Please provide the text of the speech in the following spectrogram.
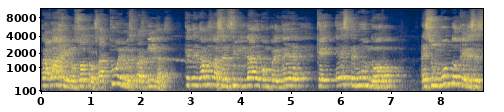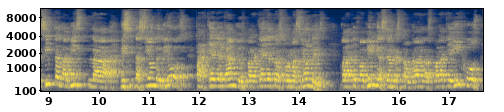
trabaje en nosotros, actúe en nuestras vidas, que tengamos la sensibilidad de comprender que este mundo es un mundo que necesita la, la visitación de Dios para que haya cambios, para que haya transformaciones, para que familias sean restauradas, para que hijos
